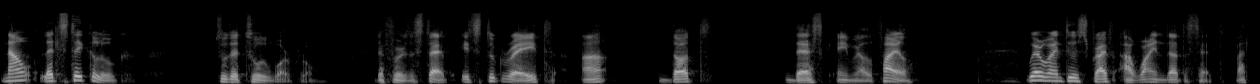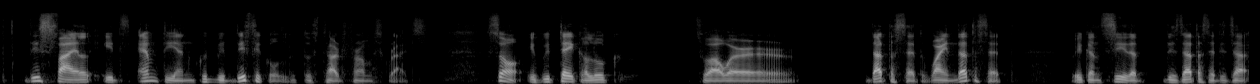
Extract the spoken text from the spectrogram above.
Now let's take a look to the tool workflow. The first step is to create a .desc file we are going to describe a wine dataset, but this file is empty and could be difficult to start from scratch. So if we take a look to our dataset, wine dataset, we can see that this dataset is a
